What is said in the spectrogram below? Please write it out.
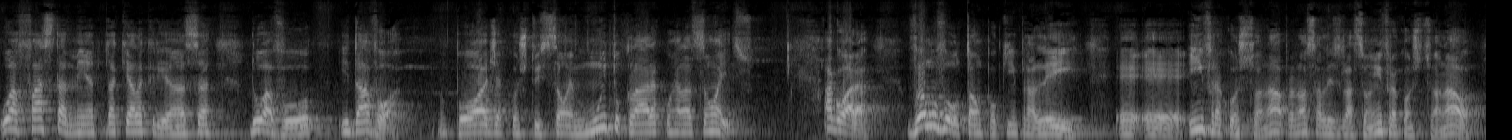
o afastamento daquela criança do avô e da avó. Não pode, a Constituição é muito clara com relação a isso. Agora, Vamos voltar um pouquinho para a lei é, é, infraconstitucional, para a nossa legislação infraconstitucional,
